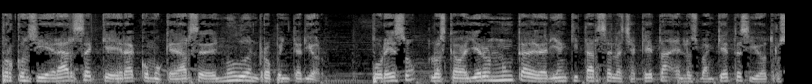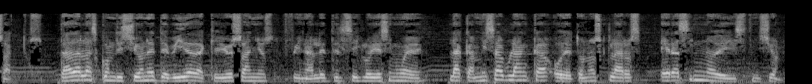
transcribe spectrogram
por considerarse que era como quedarse desnudo en ropa interior. Por eso, los caballeros nunca deberían quitarse la chaqueta en los banquetes y otros actos. Dadas las condiciones de vida de aquellos años, finales del siglo XIX, la camisa blanca o de tonos claros era signo de distinción.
